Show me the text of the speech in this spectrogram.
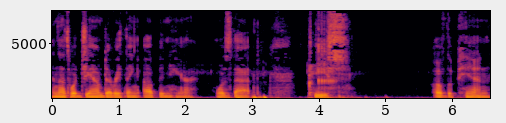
And that's what jammed everything up in here, was that piece of the pin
